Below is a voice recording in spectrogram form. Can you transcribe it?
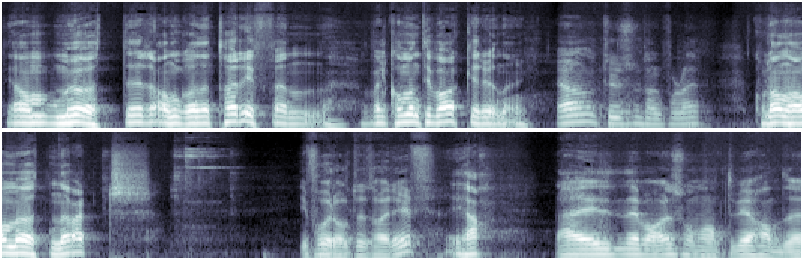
De har møter angående tariffen. Velkommen tilbake, Rune. Ja, tusen takk for det. Hvordan har møtene vært? I forhold til tariff? Ja. Nei, det var jo sånn at vi hadde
